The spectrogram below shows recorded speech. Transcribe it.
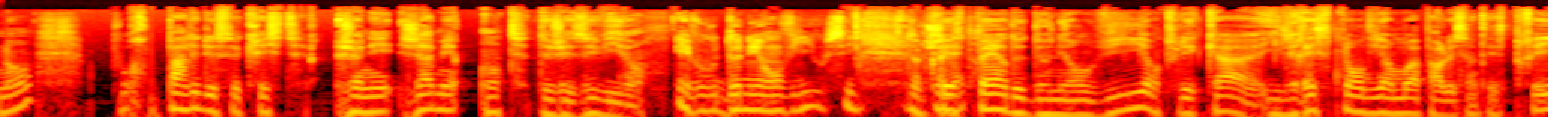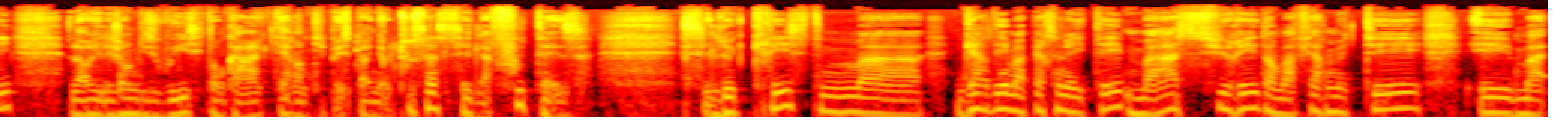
non, pour parler de ce Christ. Je n'ai jamais honte de Jésus vivant. Et vous donnez envie aussi de le connaître? J'espère de donner envie. En tous les cas, il resplendit en moi par le Saint-Esprit. Alors les gens me disent oui, c'est ton caractère un petit peu espagnol. Tout ça, c'est de la foutaise. Le Christ m'a gardé ma personnalité, m'a assuré dans ma fermeté et m'a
